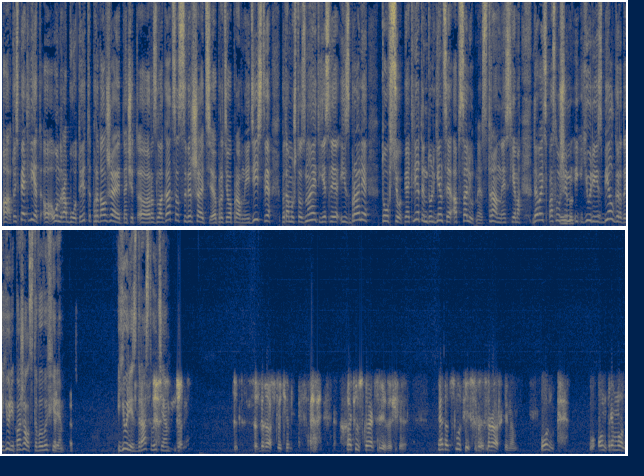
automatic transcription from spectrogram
А, то есть пять лет а, он работает, продолжает, значит, а, разлагаться, совершать э, противоправные действия, потому что знает, если избрали, то все, пять лет, индульгенция абсолютная. Странная схема. Давайте послушаем Юрия из Белгорода. Юрий, пожалуйста, вы в эфире. Юрий, здравствуйте. Здравствуйте. Хочу сказать следующее. Этот случай с, с Рашкиным, он, он прямо,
